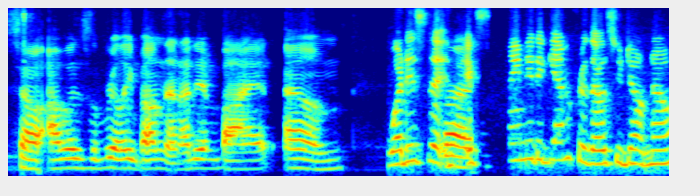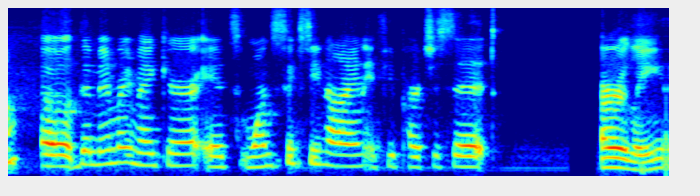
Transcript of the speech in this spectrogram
So I was really bummed that I didn't buy it. Um, what is the but, explain it again for those who don't know? So the memory maker, it's 169 if you purchase it early,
